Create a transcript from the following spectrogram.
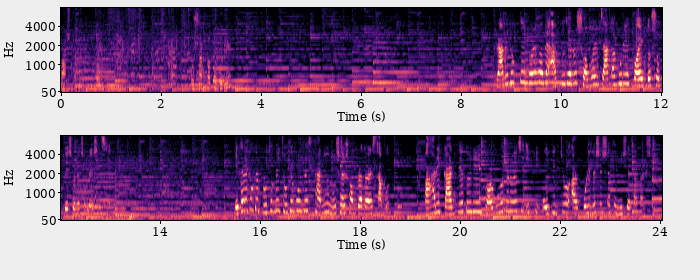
পাঁচটা। পোশাক কত করে? গ্রামে ঢুকতেই মনে হবে আপনি যেন সময়ের চাকা ঘুরে কয়েক দশক পেছনে চলে এসেছেন। এখানে ঢুকে প্রথমে চোখে পড়বে স্থানীয় লুসাই সম্প্রদায়ের স্থাপত্য। পাহাড়ি কাঠ দিয়ে তৈরি এই ঘরগুলোতে রয়েছে একটি ঐতিহ্য আর পরিবেশের সাথে মিশে থাকার শিল্প।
